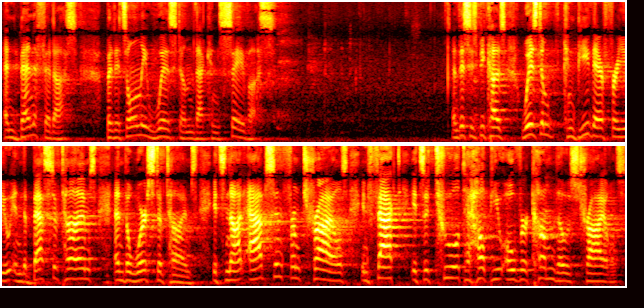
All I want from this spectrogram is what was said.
and benefit us, but it's only wisdom that can save us. And this is because wisdom can be there for you in the best of times and the worst of times. It's not absent from trials. In fact, it's a tool to help you overcome those trials.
